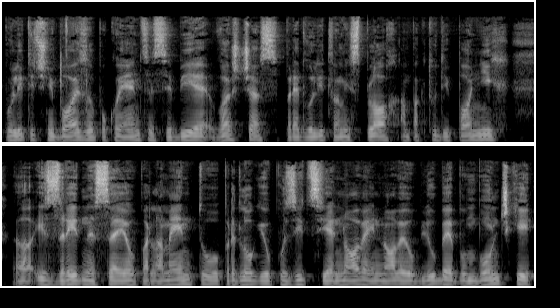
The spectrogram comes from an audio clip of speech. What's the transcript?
politični boj za upokojence se bije vse čas, pred volitvami sploh, ampak tudi po njih. Izredne seje v parlamentu, predlogi opozicije, nove in nove obljube, bombončki.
